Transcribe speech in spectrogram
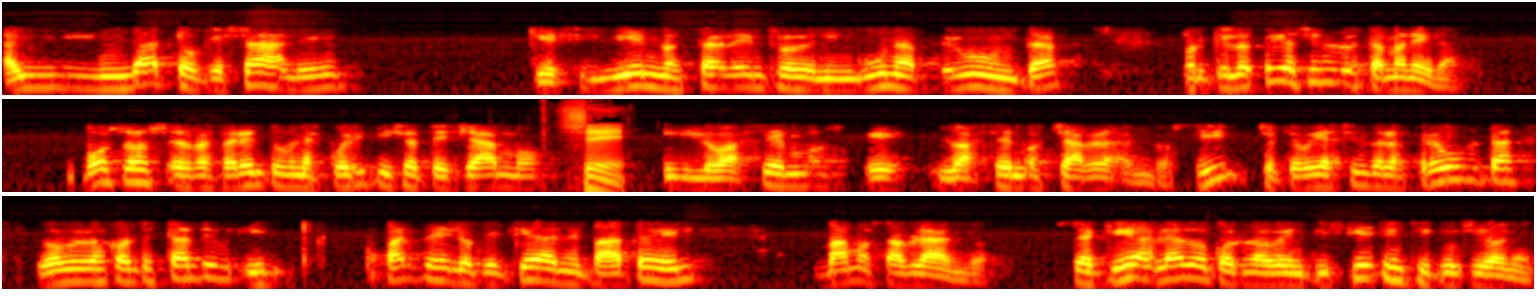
hay un dato que sale que si bien no está dentro de ninguna pregunta, porque lo estoy haciendo de esta manera. Vos sos el referente de una escuelita y yo te llamo sí. y lo hacemos eh, lo hacemos charlando, ¿sí? Yo te voy haciendo las preguntas y vos me vas contestando y, y aparte de lo que queda en el papel, vamos hablando. O sea que he hablado con 97 instituciones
